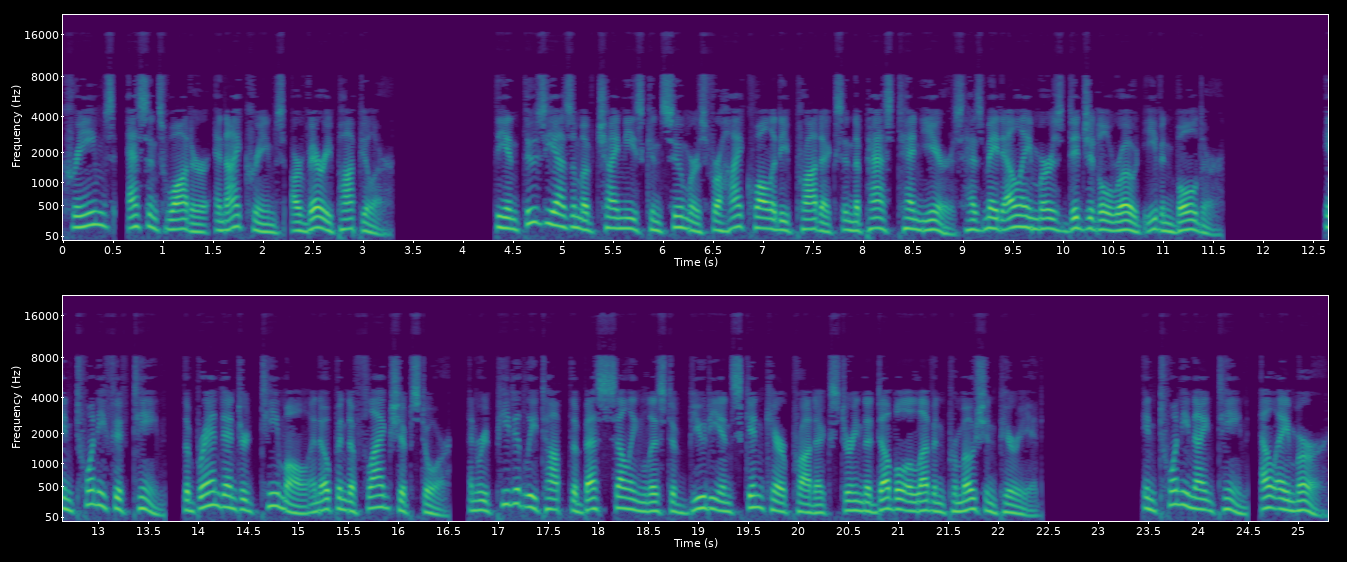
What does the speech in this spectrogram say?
Creams, essence water and eye creams are very popular. The enthusiasm of Chinese consumers for high-quality products in the past 10 years has made LA Mer's digital road even bolder. In 2015, the brand entered Tmall and opened a flagship store, and repeatedly topped the best-selling list of beauty and skincare products during the Double 11 promotion period. In 2019, L.A. Mer,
